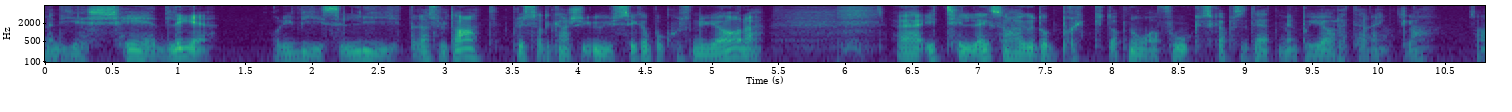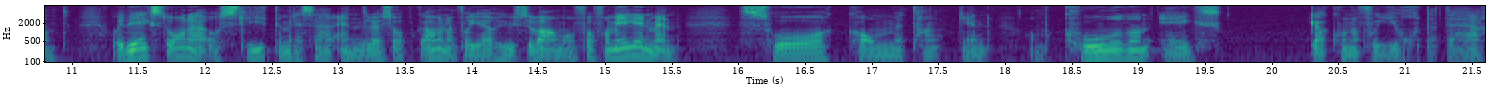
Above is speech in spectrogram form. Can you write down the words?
men de er kjedelige, og de viser lite resultat, pluss at du kanskje er usikker på hvordan du gjør det. I tillegg så har jeg jo da brukt opp noe av fokuskapasiteten min på å gjøre dette enklere. Sant? Og idet jeg står der og sliter med disse her endeløse oppgavene for å gjøre huset varmere for familien min, så kommer tanken om hvordan jeg skal kunne få gjort dette her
